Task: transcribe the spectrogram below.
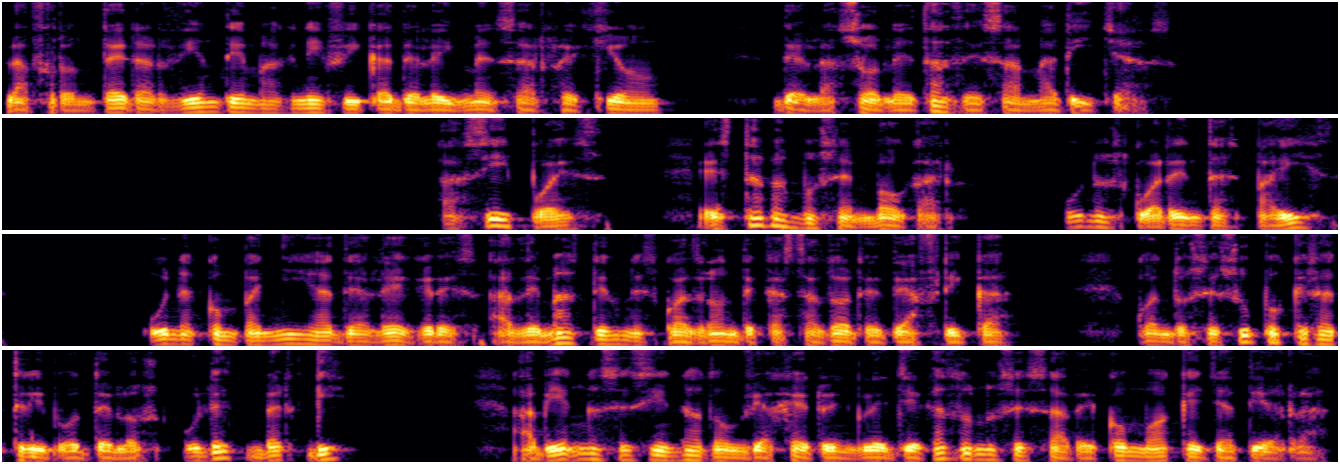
la frontera ardiente y magnífica de la inmensa región de las soledades amarillas. Así pues, estábamos en Bogar, unos cuarenta país, una compañía de alegres, además de un escuadrón de cazadores de África, cuando se supo que la tribu de los Uletbergi habían asesinado a un viajero inglés llegado no se sabe cómo a aquella tierra,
